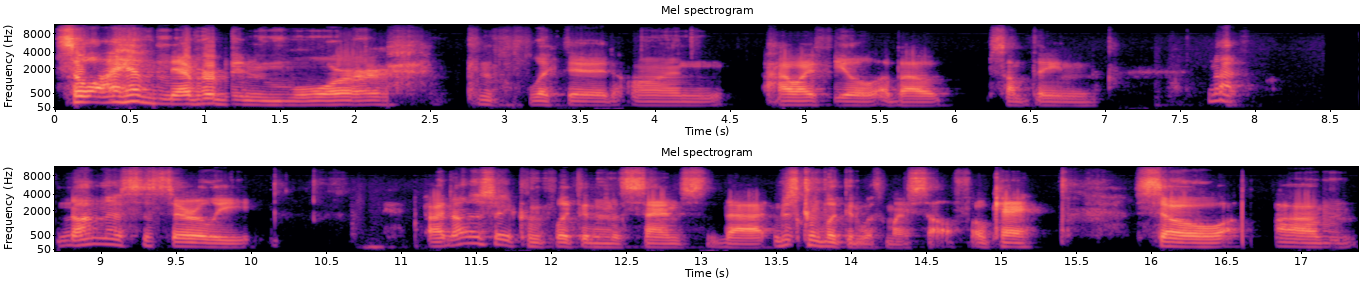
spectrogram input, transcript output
So I have never been more conflicted on how I feel about something not not necessarily I'm not necessarily conflicted in the sense that I'm just conflicted with myself, okay? So um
